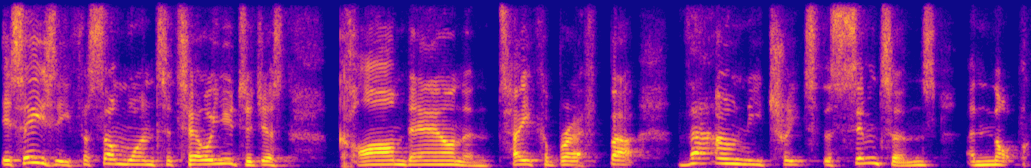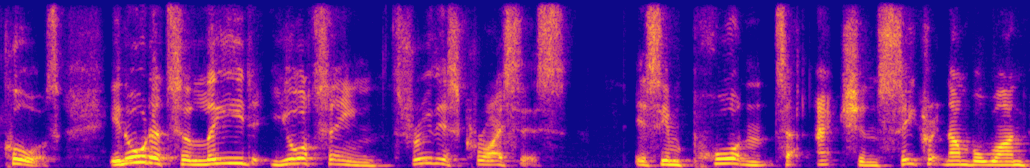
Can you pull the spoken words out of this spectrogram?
it's easy for someone to tell you to just calm down and take a breath, but that only treats the symptoms and not the cause. In order to lead your team through this crisis, it's important to action secret number one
